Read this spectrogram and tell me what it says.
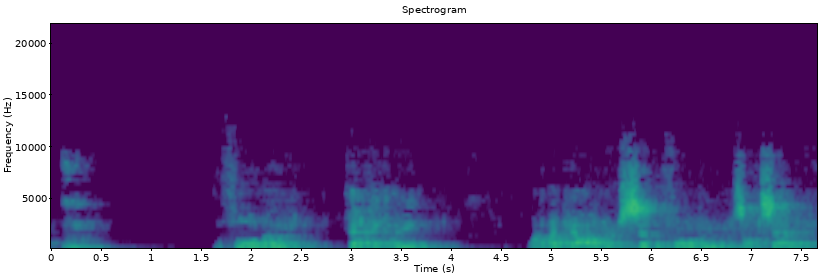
the full moon, technically, one of my calendars said the full moon was on Saturday.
